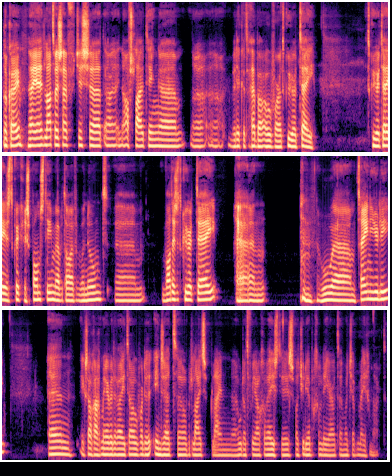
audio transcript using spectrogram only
oké. Nou, laten we eens eventjes uh, in afsluiting wil ik het hebben over het QRT. Het QRT is het Quick Response Team. We hebben het al even benoemd. Um, wat is het QRT? En hoe uh, trainen jullie? En ik zou graag meer willen weten over de inzet uh, op het Leidseplein. Uh, hoe dat voor jou geweest is. Wat jullie hebben geleerd en wat je hebt meegemaakt.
